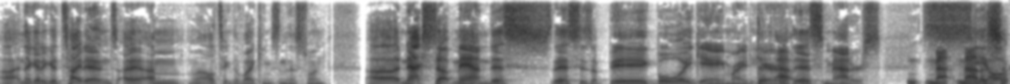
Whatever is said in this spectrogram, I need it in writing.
uh, and they got a good tight end. I, I'm I'll take the Vikings in this one. Uh, next up, man, this this is a big boy game right here. at- this matters. Ma- Mattison,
